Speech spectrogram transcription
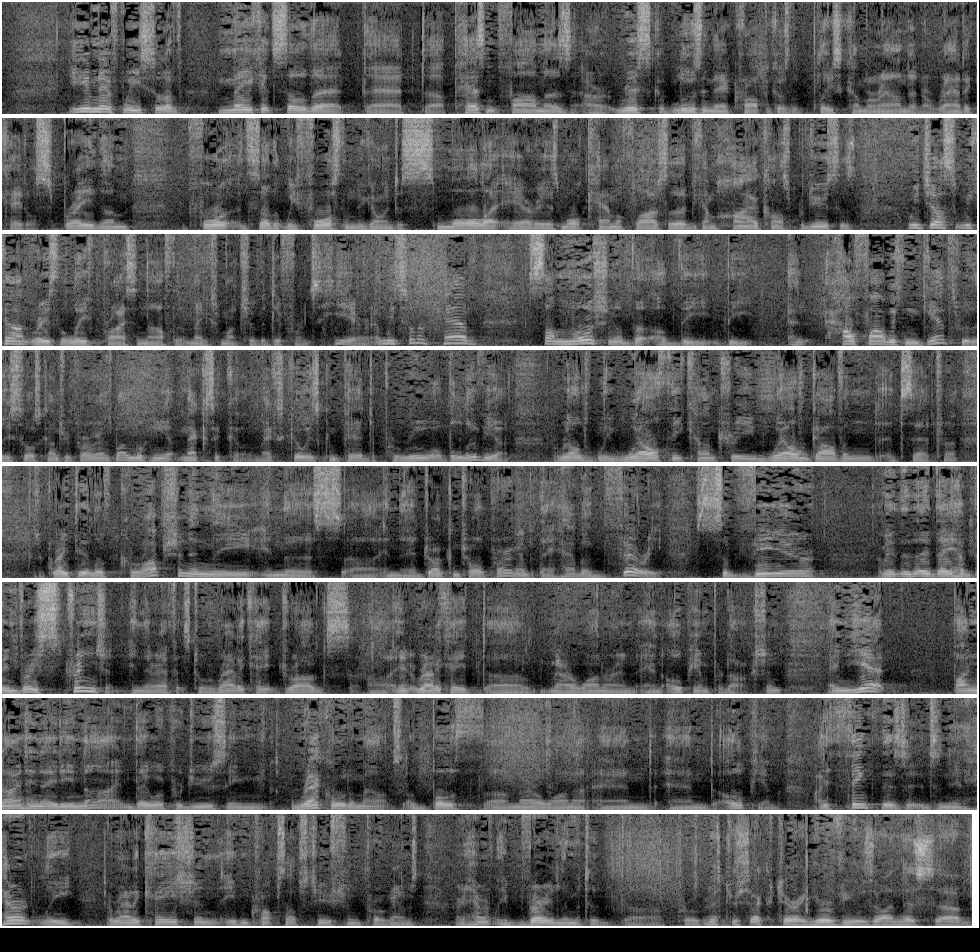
Even if we sort of make it so that, that uh, peasant farmers are at risk of losing their crop because the police come around and eradicate or spray them, for, so that we force them to go into smaller areas, more camouflage, so they become higher cost producers, we just we can't raise the leaf price enough that it makes much of a difference here. And we sort of have some notion of the of the, the uh, how far we can get through these source country programs by looking at Mexico. Mexico is compared to Peru or Bolivia, a relatively wealthy country, well governed, etc. There's a great deal of corruption in the in the uh, in their drug control program, but they have a very severe I mean, they, they have been very stringent in their efforts to eradicate drugs, uh, eradicate uh, marijuana and, and opium production, and yet by 1989 they were producing record amounts of both uh, marijuana and, and opium. I think there's it's an inherently eradication, even crop substitution programs are inherently very limited uh, programs. Mr. Secretary, your views on this. Um,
